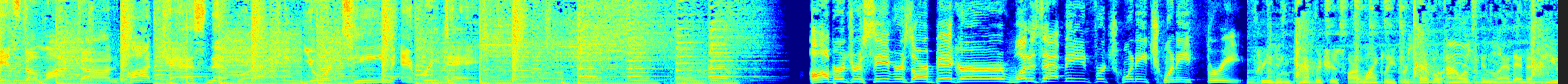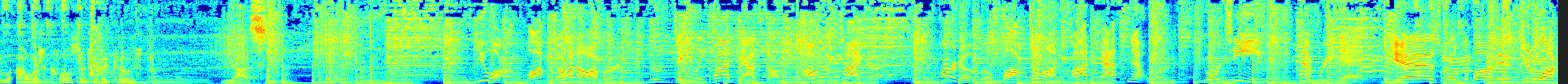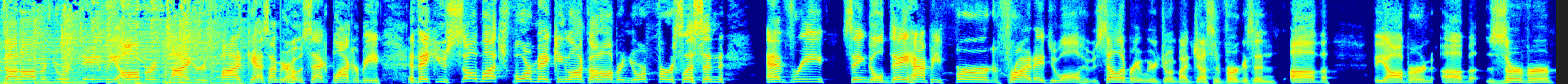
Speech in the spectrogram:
It's the Locked On Podcast Network, your team every day. Auburn's receivers are bigger. What does that mean for 2023? Freezing temperatures are likely for several hours inland and a few hours closer to the coast. Yes. You are Locked On Auburn, your daily podcast on the Auburn Tigers. Part of the Locked On Podcast Network, your team every day. Yes, welcome on into Locked On Auburn, your daily Auburn Tigers podcast. I'm your host, Zac Blackerby, and thank you so much for making Locked On Auburn your first listen every single day. Happy Ferg Friday to all who celebrate. We are joined by Justin Ferguson of the Auburn Observer.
